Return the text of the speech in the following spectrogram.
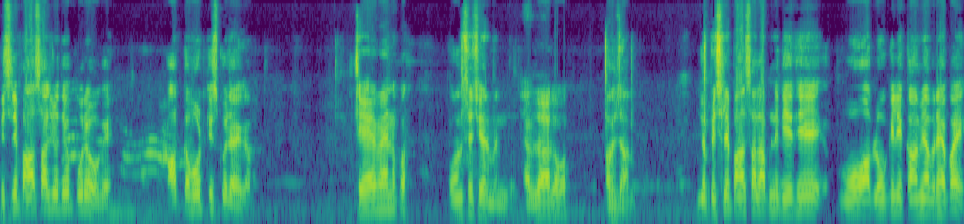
पिछले पाँच साल जो थे वो पूरे हो गए। आपका वोट किसको जाएगा? चेयरमैन को। कौन से चेयरमैन को अफजाल को अफजाल जो पिछले पाँच साल आपने दिए थे वो आप लोगों के लिए कामयाब रह पाए?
